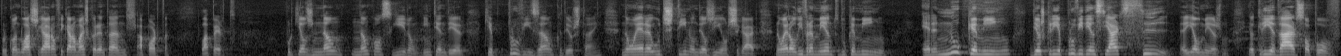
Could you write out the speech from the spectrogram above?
Porque quando lá chegaram, ficaram mais 40 anos à porta, lá perto. Porque eles não, não conseguiram entender que a provisão que Deus tem não era o destino onde eles iam chegar, não era o livramento do caminho, era no caminho Deus queria providenciar-se a Ele mesmo. Ele queria dar-se ao povo.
